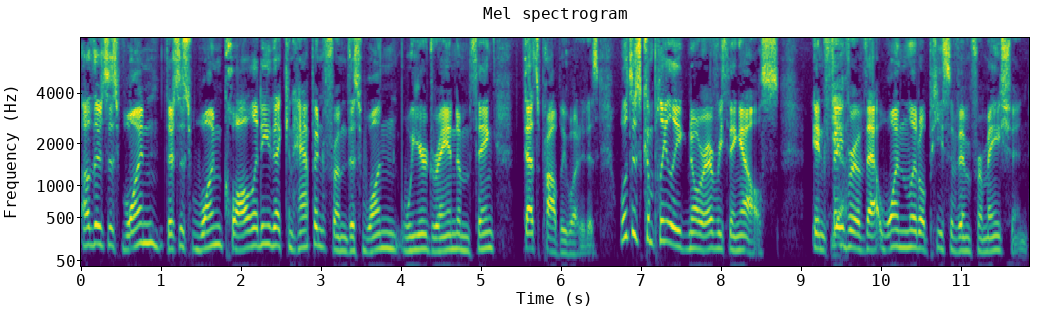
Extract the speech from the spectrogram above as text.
oh, there's this one there's this one quality that can happen from this one weird random thing. That's probably what it is. We'll just completely ignore everything else in favor of that one little piece of information.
